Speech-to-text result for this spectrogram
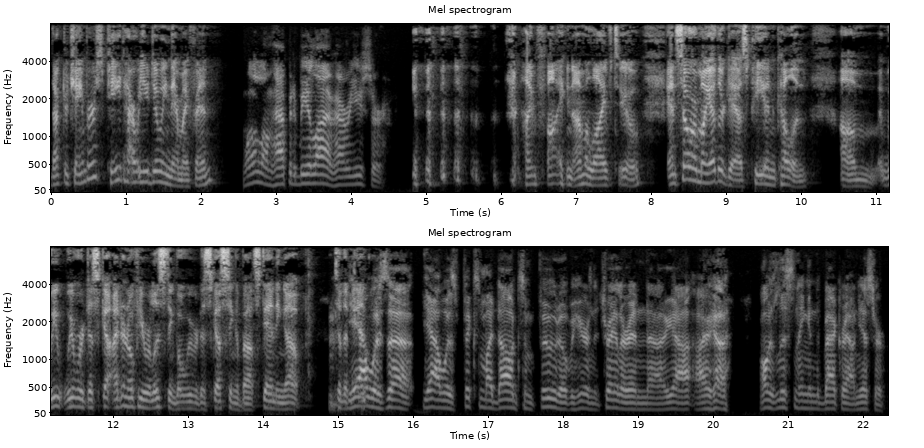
Dr. Chambers, Pete, how are you doing there, my friend? Well, I'm happy to be alive. How are you, sir? I'm fine. I'm alive too, and so are my other guests, P and Cullen. Um, we we were discuss. I don't know if you were listening, but we were discussing about standing up to the. Yeah, I was. Uh, yeah, I was fixing my dog some food over here in the trailer, and uh, yeah, I uh, I was listening in the background. Yes, sir.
